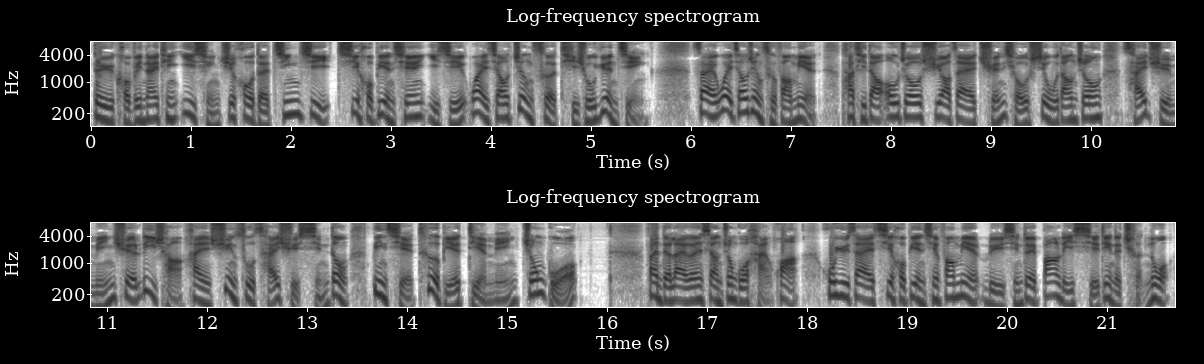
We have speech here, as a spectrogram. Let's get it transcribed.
对于 COVID-19 疫情之后的经济、气候变迁以及外交政策提出愿景。在外交政策方面，他提到欧洲需要在全球事务当中采取明确立场和迅速采取行动，并且特别点名中国。范德赖恩向中国喊话，呼吁在气候变迁方面履行对巴黎协定的承诺，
